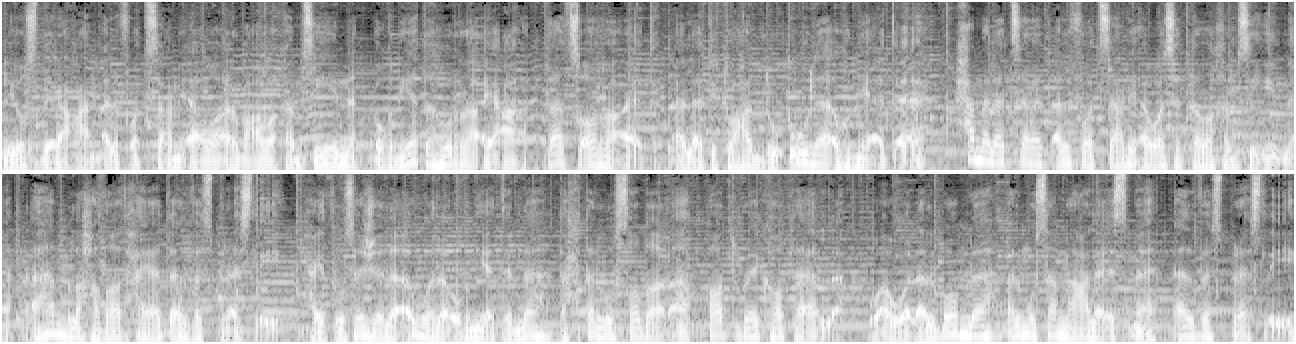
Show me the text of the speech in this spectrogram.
ليصدر عام 1954 أغنيته الرائعة That's Alright التي تعد أولى أغنياته حملت سنة 1956 أهم لحظات حياة إلفيس بريسلي حيث سجل أول أغنية له تحتل الصدارة Heartbreak Hotel وأول ألبوم له المسمى على اسمه إلفيس بريسلي.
